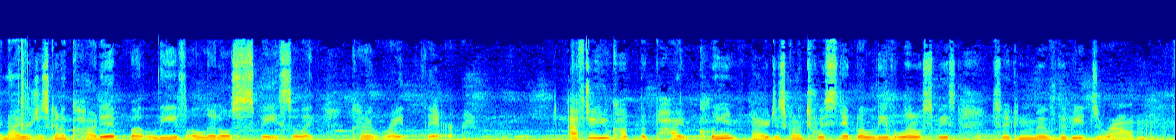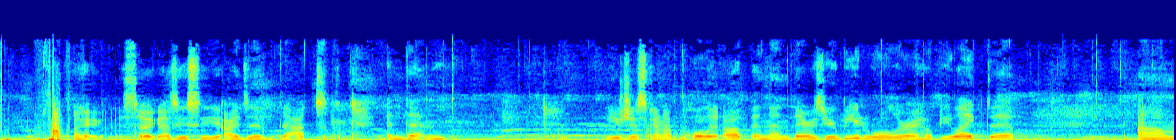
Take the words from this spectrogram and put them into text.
and now you're just gonna cut it, but leave a little space. So like, cut it right there. After you cut the pipe clean, now you're just gonna twist it, but leave a little space so you can move the beads around. Okay guys, so as you see, I did that. And then you're just gonna pull it up and then there's your bead roller. I hope you liked it. Um,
